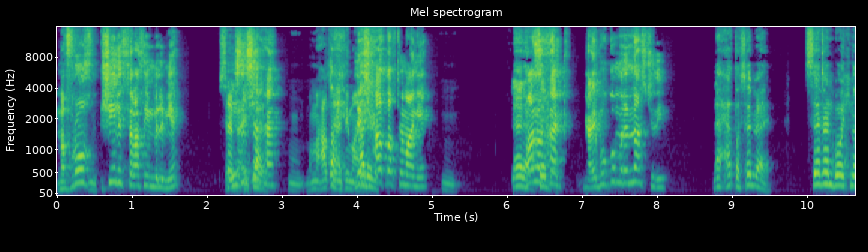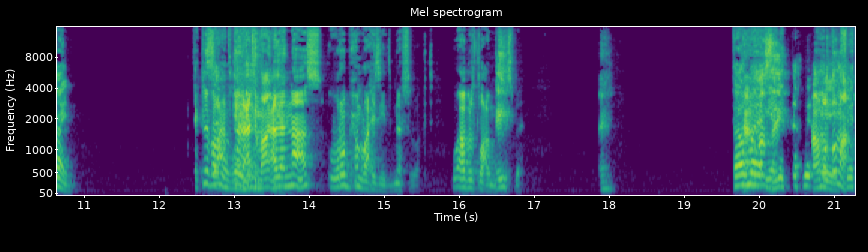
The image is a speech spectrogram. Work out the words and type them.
مفروض شيل ال 30% سبعة يصير إيه، سبعة. هم حاطين صح. ثمانية هذا ليش حاطه بثمانية؟ مم. لا ما لا لهم. حق قاعد يبوقون من الناس كذي لا حطها سبعة 7.9 تكلفة راح سبعة. تقل يعني عن. على الناس وربحهم راح يزيد بنفس الوقت و Apple طلعوا من إيه. الحسبة فهم فاهم قصدي؟ يعني التقليد- فهم إيه، طمع. في-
